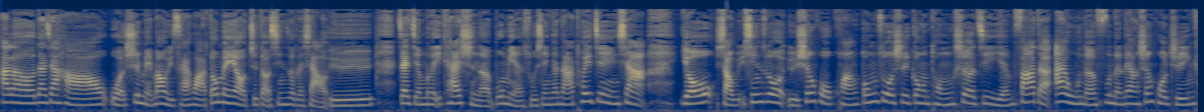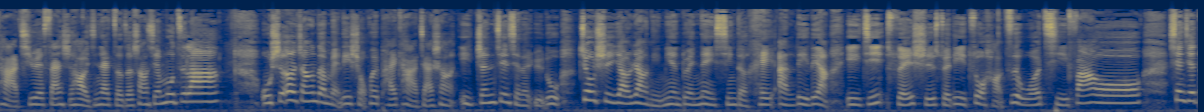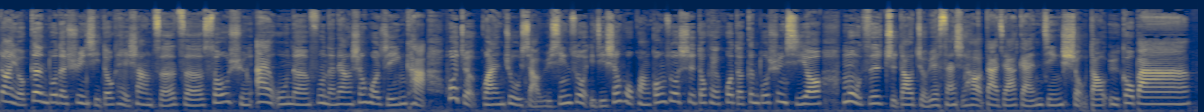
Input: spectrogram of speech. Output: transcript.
Hello，大家好，我是美貌与才华都没有，只懂星座的小鱼。在节目的一开始呢，不免俗先跟大家推荐一下，由小鱼星座与生活狂工作室共同设计研发的“爱无能负能量生活指引卡”，七月三十号已经在泽泽上线募资啦！五十二张的美丽手绘牌卡，加上一针见血的语录，就是要让你面对内心的黑暗力量，以及随时随地做好自我启发哦。现阶段有更多的讯息都可以上泽泽搜寻“爱无能负能量生活指引卡”，或者关注小鱼星座以及生活狂工作室，都可以获得更多讯息哦。募资只到九月三十号，大家赶紧手刀预购吧。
